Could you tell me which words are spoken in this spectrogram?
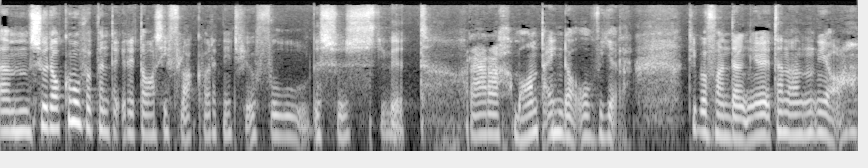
Ehm um, so daar kom op 'n punt 'n irritasie vlak waar dit net vir jou voel. Dis soos jy weet regtig maandeinde alweer. Tipe van ding jy weet en dan ja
